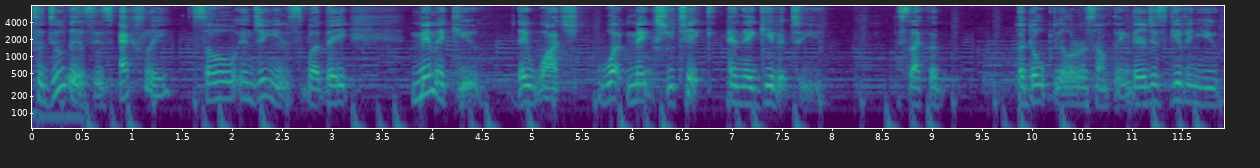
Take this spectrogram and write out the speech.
to do this is actually so ingenious, but they mimic you. They watch what makes you tick and they give it to you. It's like a, a dope dealer or something. They're just giving you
